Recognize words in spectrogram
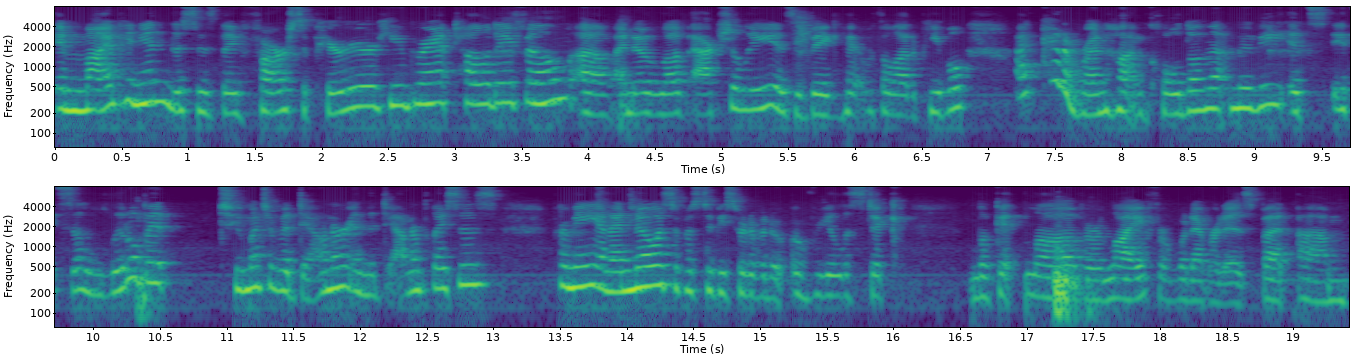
in my opinion, this is the far superior Hugh Grant holiday film. Um, I know Love Actually is a big hit with a lot of people. I kind of run hot and cold on that movie. It's it's a little bit too much of a downer in the downer places for me, and I know it's supposed to be sort of a, a realistic look at love or life or whatever it is, but um,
